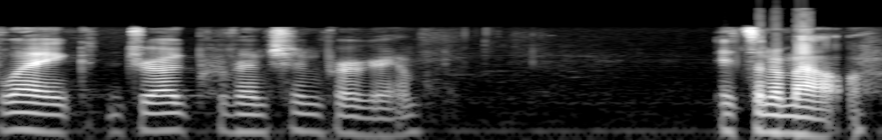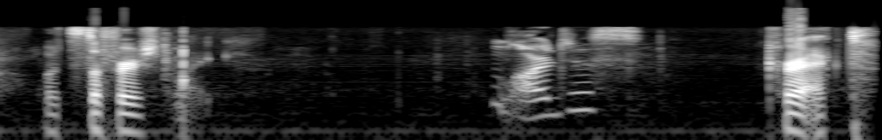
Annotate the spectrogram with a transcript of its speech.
blank drug prevention program. It's an amount. What's the first blank? Largest? Correct.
